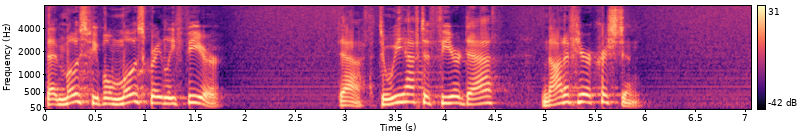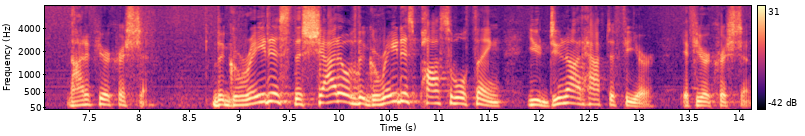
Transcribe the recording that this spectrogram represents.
that most people most greatly fear. Death. Do we have to fear death? Not if you're a Christian. Not if you're a Christian. The greatest, the shadow of the greatest possible thing you do not have to fear if you're a Christian.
